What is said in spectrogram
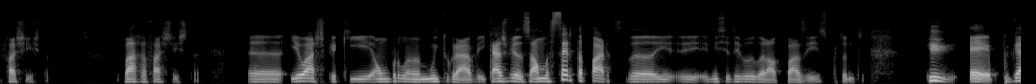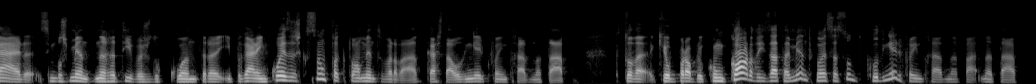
fascista, barra fascista. Uh, eu acho que aqui é um problema muito grave e que às vezes há uma certa parte da iniciativa liberal que faz isso, portanto, que é pegar simplesmente narrativas do contra e pegar em coisas que são factualmente verdade. Cá está o dinheiro que foi enterrado na TAP, que, toda, que eu próprio concordo exatamente com esse assunto, que o dinheiro foi enterrado na, na TAP,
